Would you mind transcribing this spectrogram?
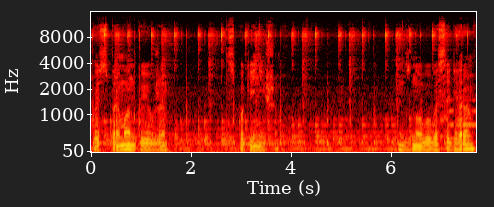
Якось з приманкою вже спокійніше. Знову висить гра.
